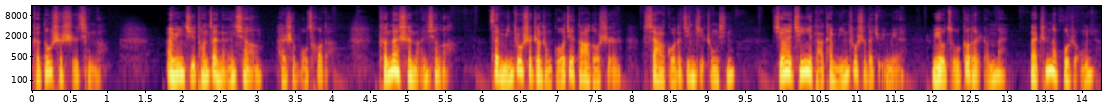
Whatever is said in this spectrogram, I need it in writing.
可都是实情呢。艾云集团在南向还是不错的。可那是男性啊，在明珠市这种国际大都市，夏国的经济中心，想要轻易打开明珠市的局面，没有足够的人脉，那真的不容易啊。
